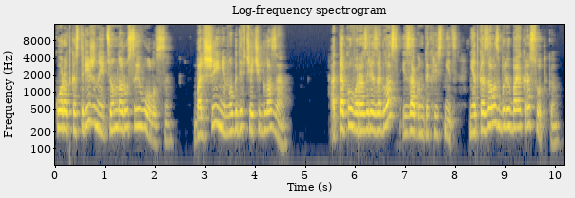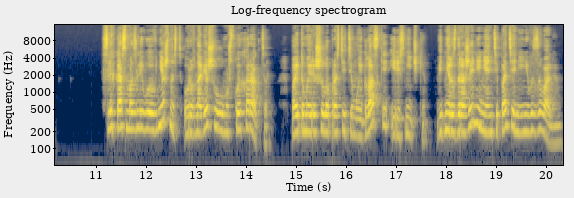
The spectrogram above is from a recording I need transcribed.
Коротко стриженные темно-русые волосы, большие, немного девчачьи глаза. От такого разреза глаз и загнутых ресниц не отказалась бы любая красотка. Слегка смазливую внешность уравновешивал мужской характер, поэтому я решила простить ему и глазки, и реснички, ведь ни раздражения, ни антипатии они не вызывали.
